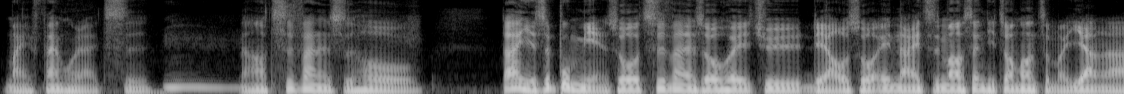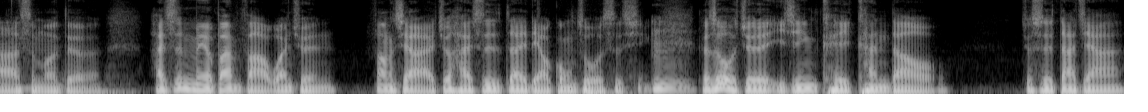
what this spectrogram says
买饭回来吃，嗯，然后吃饭的时候，当然也是不免说吃饭的时候会去聊说，哎，哪一只猫身体状况怎么样啊什么的，还是没有办法完全放下来，就还是在聊工作的事情，嗯。可是我觉得已经可以看到，就是大家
